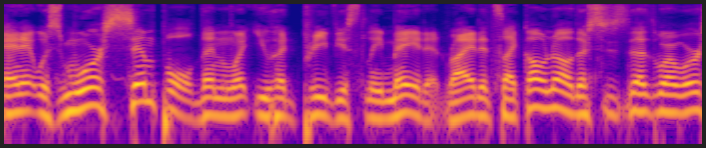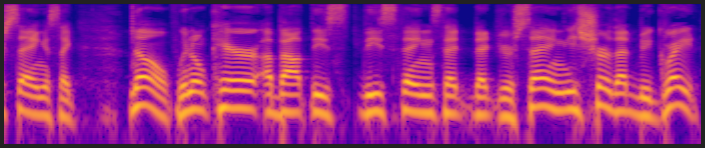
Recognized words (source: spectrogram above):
And it was more simple than what you had previously made it right? It's like oh no this is that's what we're saying. It's like no we don't care about these these things that that you're saying. Sure that'd be great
